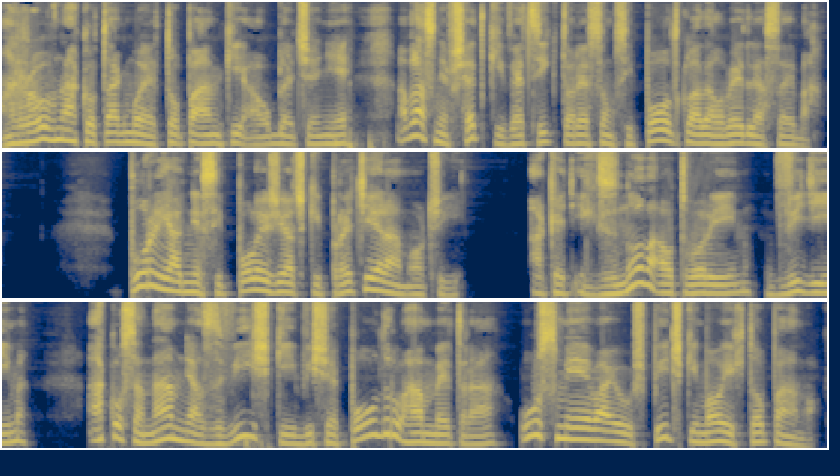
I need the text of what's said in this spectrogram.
Rovnako tak moje topánky a oblečenie a vlastne všetky veci, ktoré som si poodkladal vedľa seba. Poriadne si poležiačky pretieram oči a keď ich znova otvorím, vidím, ako sa na mňa z výšky vyše pol metra usmievajú špičky mojich topánok.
